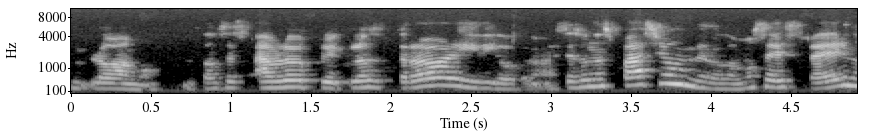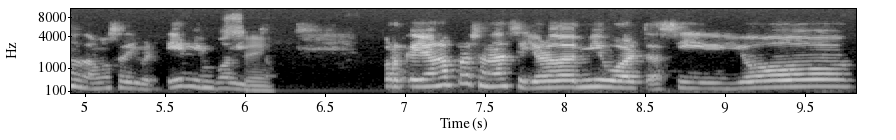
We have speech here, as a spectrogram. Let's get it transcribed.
lo amo. Entonces hablo de películas de terror y digo, no, este es un espacio donde nos vamos a distraer y nos vamos a divertir bien bonito Sí, porque yo en lo personal, si yo le doy mi vuelta, si yo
